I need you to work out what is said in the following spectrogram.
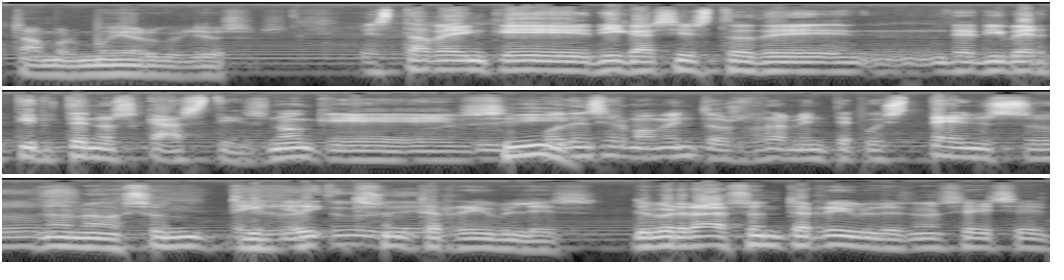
estamos moi orgullosos. Está ben que digas isto de, de divertirte nos castings, non? Que sí. poden ser momentos realmente pois tensos. No, no, son, terri de... son terribles. De verdad, son terribles, non sei se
